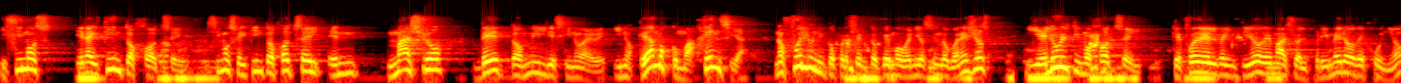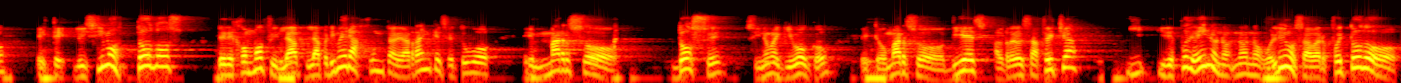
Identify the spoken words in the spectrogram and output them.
Hicimos, era el quinto hot sale, hicimos el quinto hot sale en mayo de 2019 y nos quedamos como agencia. No fue el único proyecto que hemos venido haciendo con ellos y el último hot sale, que fue del 22 de mayo al 1 de junio, este, lo hicimos todos desde home office. La, primera junta de arranque se tuvo en marzo 12, si no me equivoco, este, o marzo 10, alrededor de esa fecha, y, después de ahí no, no, nos volvimos a ver. Fue todo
